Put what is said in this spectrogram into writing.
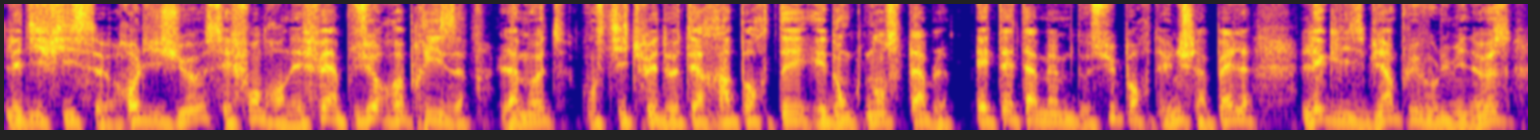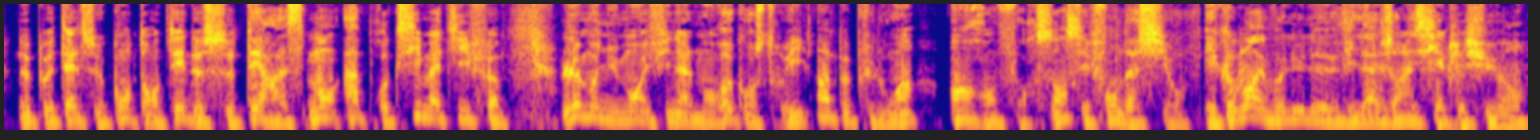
L'édifice religieux s'effondre en effet à plusieurs reprises. La motte, constituée de terres rapportées et donc non stable, était à même de supporter une chapelle. L'église, bien plus volumineuse, ne peut-elle se contenter de ce terrassement approximatif? Le monument est finalement reconstruit un peu plus loin en renforçant ses fondations. Et comment évolue le village dans les siècles suivants?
